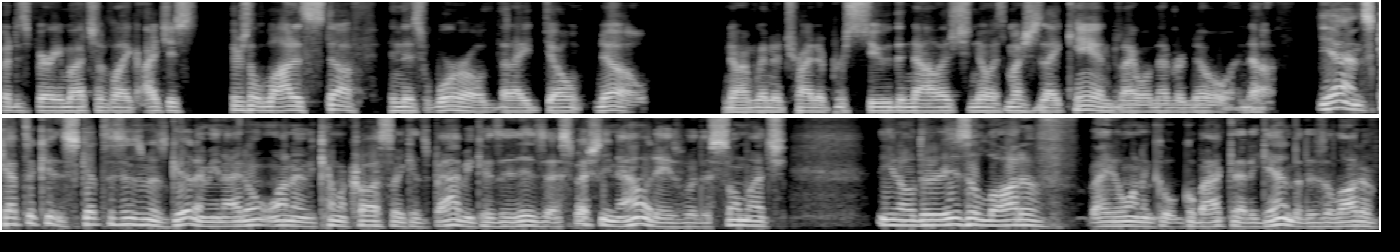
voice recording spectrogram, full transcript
but it's very much of like i just there's a lot of stuff in this world that i don't know you know i'm going to try to pursue the knowledge to know as much as i can but i will never know enough Yeah, and skeptic skepticism is good. I mean, I don't want to come across like it's bad because it is, especially nowadays where there's so much. You know, there is a lot of. I don't want to go go back to that again, but there's a lot of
